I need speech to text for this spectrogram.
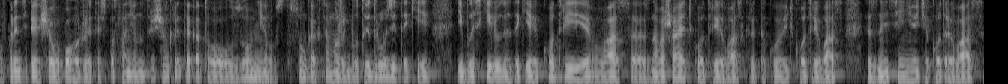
в принципі, якщо ви погоджуєтесь з посланням внутрішнього критика, то зовні у стосунках це можуть бути і друзі такі, і близькі люди такі, котрі вас е, зневажають, котрі вас критикують, котрі вас знецінюють, котрі вас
